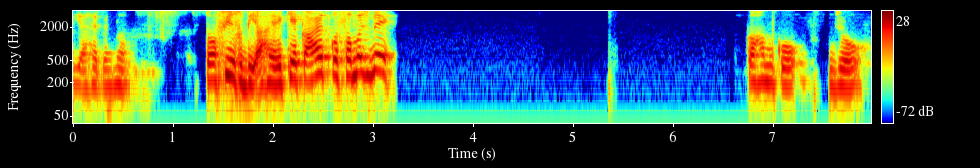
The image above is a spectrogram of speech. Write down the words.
دیا ہے بہنوں۔ توفیق دیا ہے، ایک ایک آیت کو سمجھنے کا ہم کو جو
